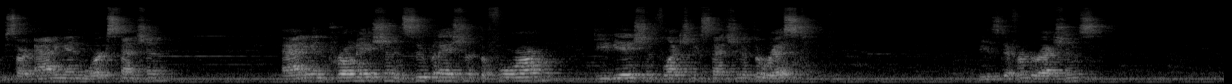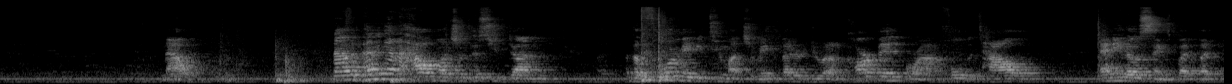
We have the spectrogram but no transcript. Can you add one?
We start adding in more extension, adding in pronation and supination at the forearm, deviation, flexion, extension at the wrist. These different directions. Now, now depending on how much of this you've done, the floor may be too much. It may be better to do it on carpet or on a folded towel any of those things, but, but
